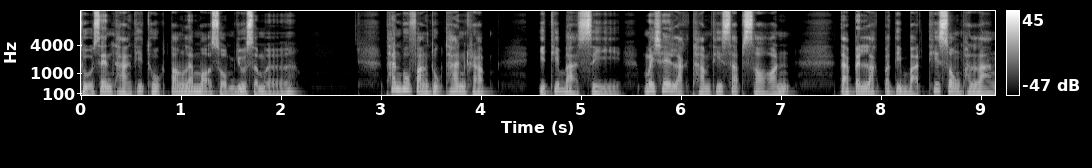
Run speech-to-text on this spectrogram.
สู่เส้นทางที่ถูกต้องและเหมาะสมอยู่เสมอ ท่านผู้ฟังทุกท่านครับ อิทธิบาท 4 ไม่ใช่หลักธรรมที่ซับซ้อน แต่เป็นหลักปฏิบัติที่ทรงพลัง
